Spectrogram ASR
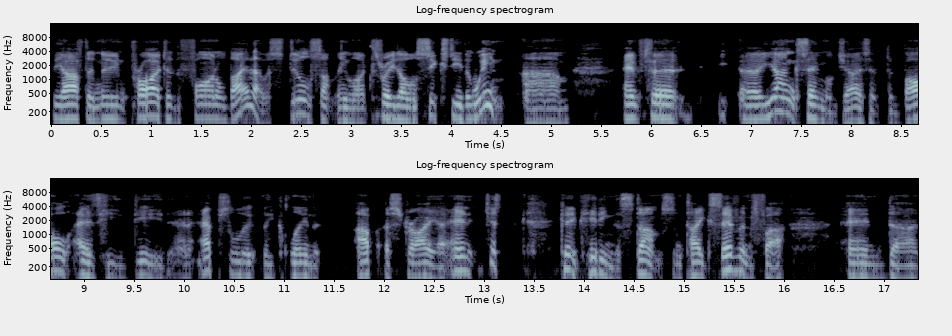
the afternoon prior to the final day, they were still something like three dollars sixty to win. Um, and for uh, young Samuel Joseph to bowl as he did and absolutely clean it up Australia and just keep hitting the stumps and take seven for, and uh,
